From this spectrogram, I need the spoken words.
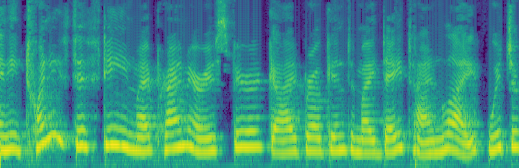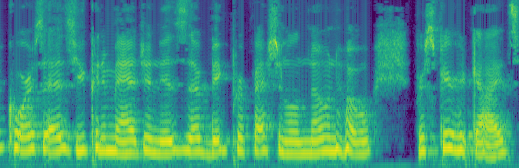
And in 2015, my primary spirit guide broke into my daytime life, which of course, as you can imagine, is a big professional no-no for spirit guides.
